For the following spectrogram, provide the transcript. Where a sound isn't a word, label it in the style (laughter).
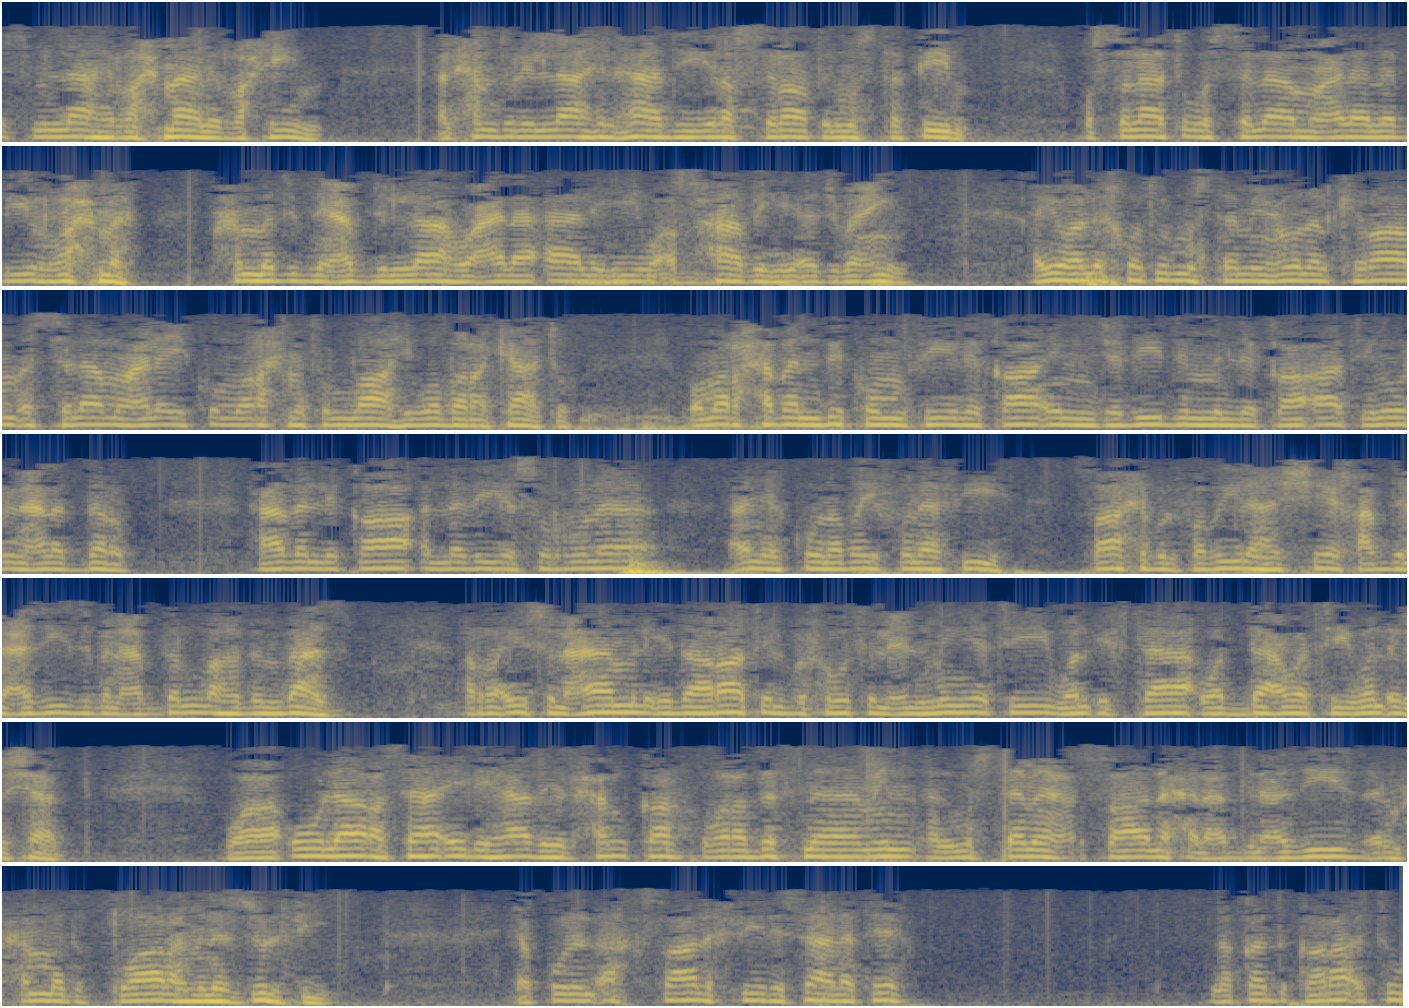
بسم الله الرحمن الرحيم. الحمد لله الهادي إلى الصراط المستقيم. والصلاة والسلام على نبي الرحمة محمد بن عبد الله وعلى آله وأصحابه أجمعين. أيها الإخوة المستمعون الكرام السلام عليكم ورحمة الله وبركاته. ومرحبا بكم في لقاء جديد من لقاءات نور على الدرب. هذا اللقاء الذي يسرنا أن يكون ضيفنا فيه صاحب الفضيلة الشيخ عبد العزيز بن عبد الله بن باز. الرئيس العام لإدارات البحوث العلمية والإفتاء والدعوة والإرشاد. وأولى رسائل هذه الحلقة وردتنا من المستمع صالح العبد العزيز المحمد الطوارة من الزلفي. يقول الأخ صالح في رسالته لقد قرأت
